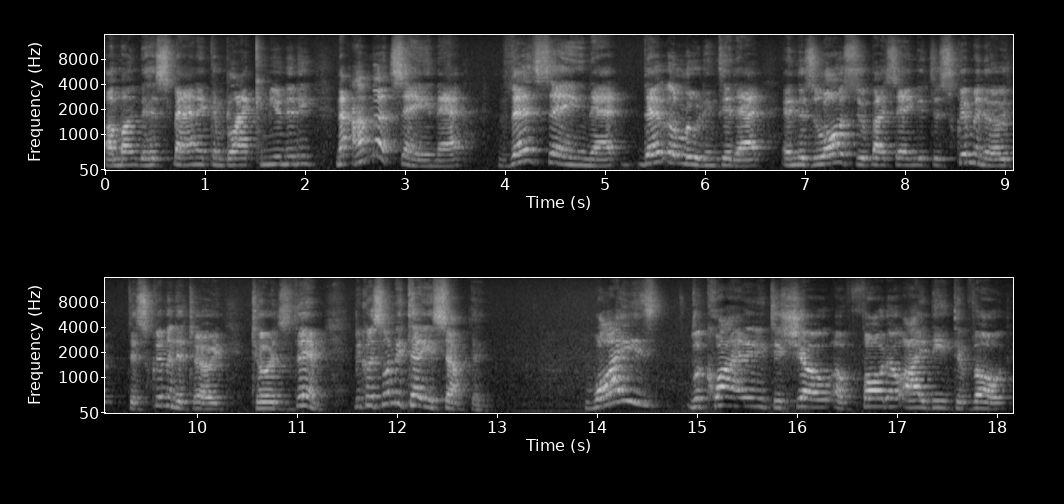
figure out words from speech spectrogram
among the Hispanic and black community? Now, I'm not saying that. They're saying that, they're alluding to that in this lawsuit by saying it's discriminatory, discriminatory towards them. Because let me tell you something. Why is requiring to show a photo ID to vote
